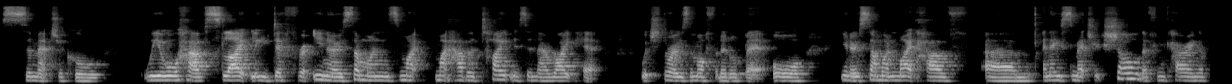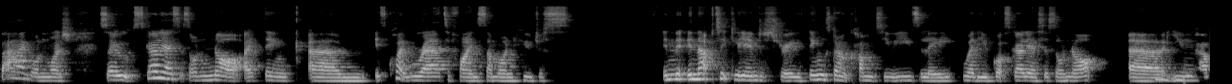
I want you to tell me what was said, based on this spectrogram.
symmetrical we all have slightly different you know someone's might might have a tightness in their right hip which throws them off a little bit or you know someone might have um, an asymmetric shoulder from carrying a bag on one so scoliosis or not i think um, it's quite rare to find someone who just in the, in that particular industry, things don't come to you easily, whether you've got scoliosis or not. Uh, mm-hmm. You have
